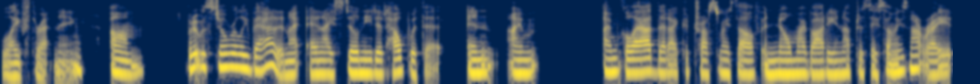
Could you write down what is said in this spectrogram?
life threatening. Um, but it was still really bad and I and I still needed help with it. And I'm I'm glad that I could trust myself and know my body enough to say something's not right.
